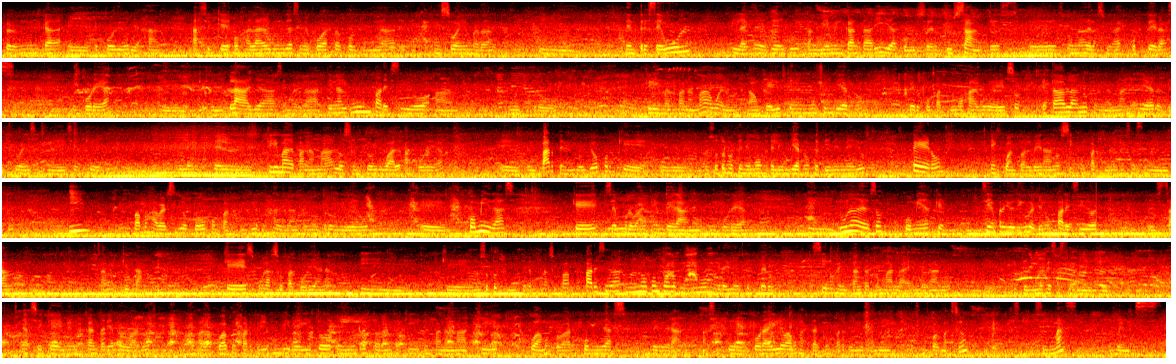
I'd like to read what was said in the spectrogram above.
pero nunca eh, he podido viajar. Así que ojalá algún día si me pueda esta oportunidad, es mi sueño, ¿verdad? Y entre Seúl y la isla de Jeju también me encantaría conocer Busan, que es, una de las ciudades costeras de Corea, eh, tiene playas, en verdad, tiene algún parecido a nuestro clima en Panamá, bueno, aunque ellos tienen mucho invierno, pero compartimos algo de eso. Estaba hablando con el manager de Influencers me dice que el, clima de Panamá lo sintió igual a Corea. eh, parte, digo yo, porque eh, nosotros no tenemos el invierno que tienen ellos, pero en cuanto al verano sí compartimos esa similitud. Y vamos a ver si yo puedo compartirles más adelante en otro video eh, comidas que se prueban en verano en Corea. Y una de esas comidas que siempre yo digo que tiene un parecido es el san, samgita, que es una sopa coreana y que nosotros también tenemos una sopa parecida, no con todos los mismos ingredientes, pero sí nos encanta tomarla en verano y tenemos esa similitud. Así que me encantaría probarla. Ojalá pueda compartirles un videito en un restaurante aquí en Panamá que podamos probar comidas de verano. Así que por ahí le vamos a estar compartiendo también esa información. Así que sin más, nos vemos.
